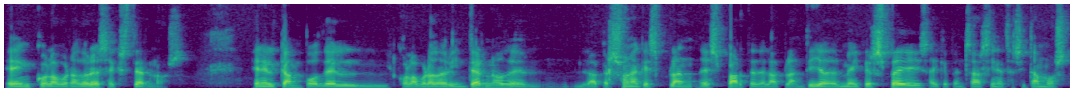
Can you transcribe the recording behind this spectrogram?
en colaboradores externos. En el campo del colaborador interno, de la persona que es, parte de la plantilla del makerspace, hay que pensar si necesitamos,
